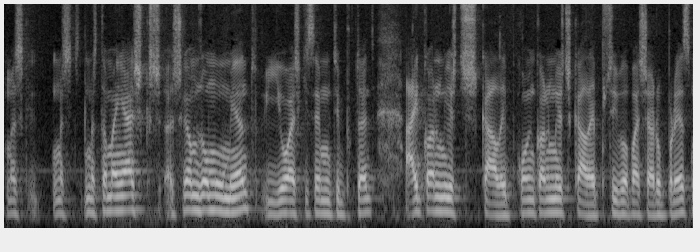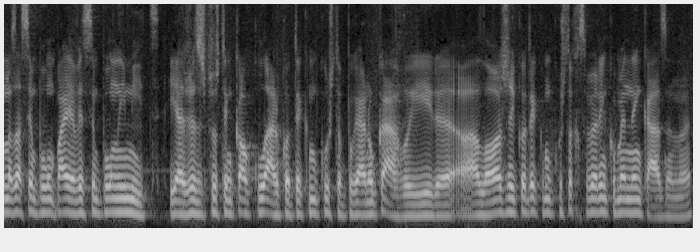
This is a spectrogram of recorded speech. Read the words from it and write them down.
Mas, mas, mas também acho que chegamos a um momento, e eu acho que isso é muito importante, há economias de escala, e com economias de escala é possível baixar o preço, mas há sempre um, vai haver sempre um limite. E às vezes as pessoas têm que calcular quanto é que me custa pegar no carro e ir à loja e quanto é que me custa receber a encomenda em casa, não é?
